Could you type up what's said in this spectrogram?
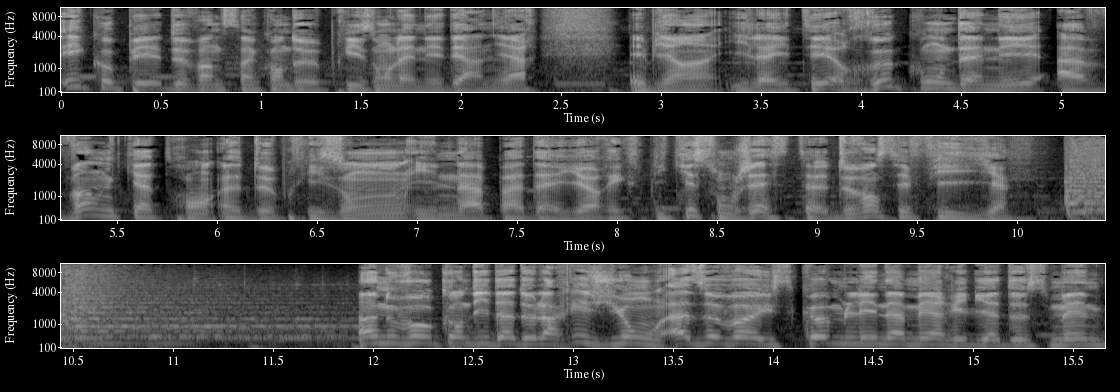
écopé de 25 ans de prison l'année dernière. Eh bien, il a été recondamné à 24 ans de prison. Il n'a pas d'ailleurs expliqué son geste devant ses filles. Un nouveau candidat de la région à The Voice, comme Lena Mer il y a deux semaines.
